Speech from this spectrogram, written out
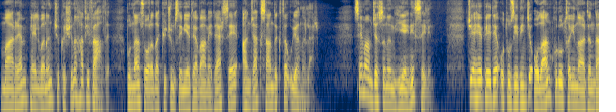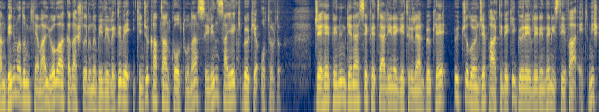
Muharrem Pelvan'ın çıkışını hafife aldı. Bundan sonra da küçümsemeye devam ederse ancak sandıkta uyanırlar. Sem amcasının yeğeni Selin. CHP'de 37. olağan kurultayın ardından benim adım Kemal yol arkadaşlarını belirledi ve ikinci kaptan koltuğuna Selin Sayek Böke oturdu. CHP'nin genel sekreterliğine getirilen Böke, 3 yıl önce partideki görevlerinden istifa etmiş,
